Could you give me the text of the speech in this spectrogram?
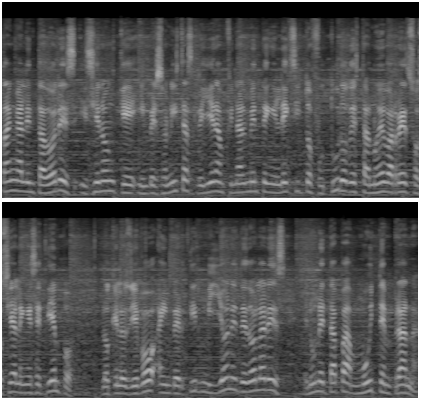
tan alentadores hicieron que inversionistas creyeran finalmente en el éxito futuro de esta nueva red social en ese tiempo lo que los llevó a invertir millones de dólares en una etapa muy temprana.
